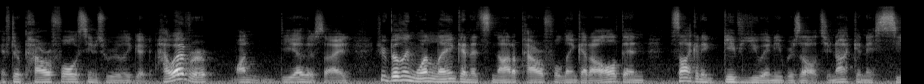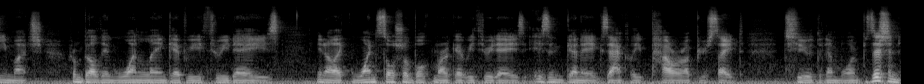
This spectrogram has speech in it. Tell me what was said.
if they're powerful, it seems really good. However, on the other side, if you're building one link and it's not a powerful link at all, then it's not going to give you any results. You're not going to see much from building one link every three days. You know, like one social bookmark every three days isn't going to exactly power up your site to the number one position.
